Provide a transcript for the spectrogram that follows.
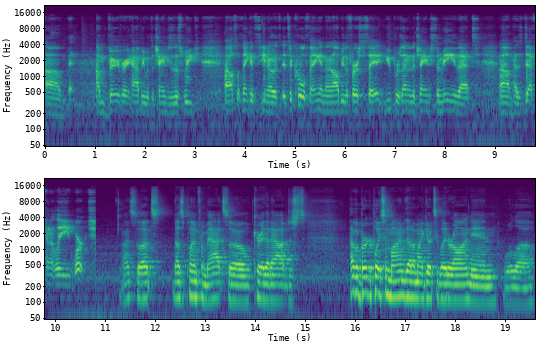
um, I'm very, very happy with the changes this week. I also think it's, you know, it's, it's, a cool thing, and then I'll be the first to say it. You presented a change to me that um, has definitely worked. All right, so that's that's the plan from Matt. So carry that out. Just have a burger place in mind that I might go to later on, and we'll uh,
